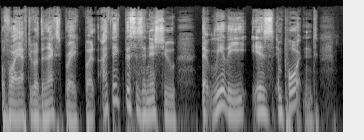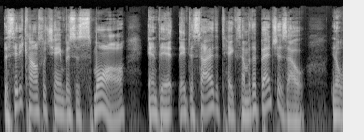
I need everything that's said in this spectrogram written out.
before I have to go to the next break. But I think this is an issue that really is important. The city council chambers is small, and they, they've decided to take some of the benches out. You know,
